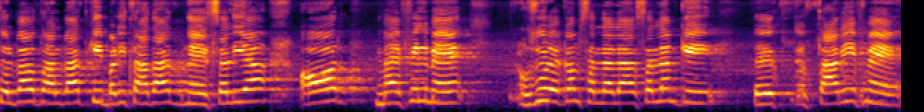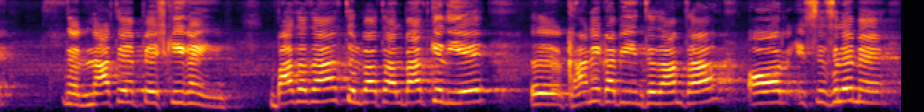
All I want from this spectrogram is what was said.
तलबा तलबात की बड़ी तादाद ने हिस्सा लिया और महफिल में हजूर अकम अलैहि वसल्लम की तारीफ़ में नातें पेश की गईं। बाद तलबा तलबात के लिए खाने का भी इंतज़ाम था और इस सिलसिले में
